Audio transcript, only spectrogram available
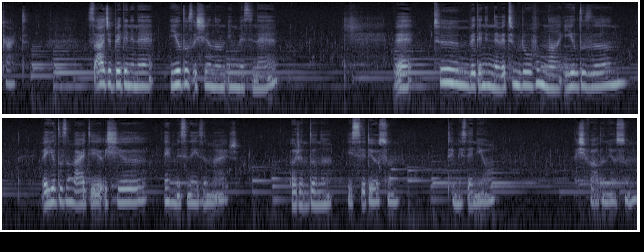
Çıkart. Sadece bedenine yıldız ışığının inmesine ve tüm bedeninle ve tüm ruhunla yıldızın ve yıldızın verdiği ışığı emmesine izin ver. Arındığını hissediyorsun. Temizleniyor ve şifalanıyorsun.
